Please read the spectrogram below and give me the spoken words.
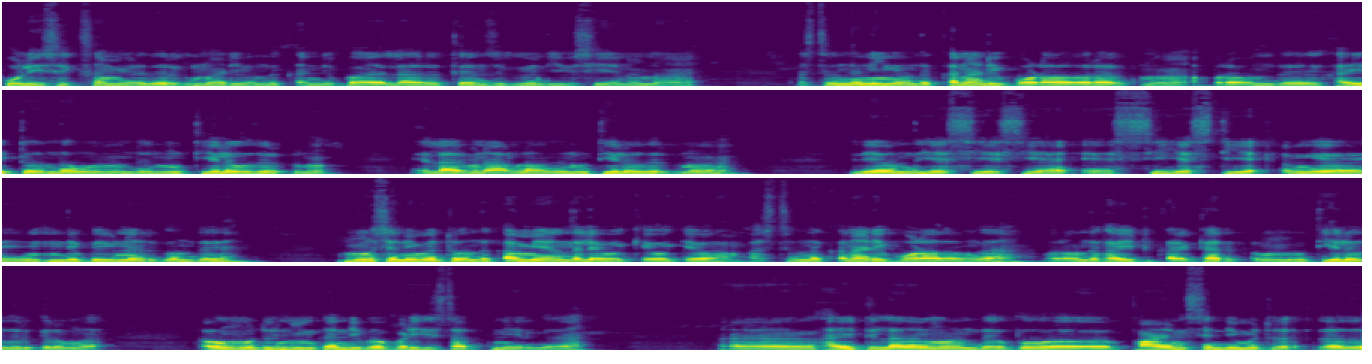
போலீஸ் எக்ஸாம் எழுதுறதுக்கு முன்னாடி வந்து கண்டிப்பாக எல்லோரும் தெரிஞ்சுக்க வேண்டிய விஷயம் என்னென்னா ஃபஸ்ட்டு வந்து நீங்கள் வந்து கண்ணாடி போடாதவராக இருக்கணும். அப்புறம் வந்து ஹைட் வந்து உங்களுக்கு வந்து நூற்றி எழுபது இருக்கணும். எல்லாருமே நார்மலாக வந்து நூற்றி எழுபது இருக்கணும். இதே வந்து எஸ்சி எஸ்சி எஸ்சி எஸ்டி அவங்க இந்த பிரிவினருக்கு வந்து மூணு சென்டிமீட்டர் வந்து கம்மியாக இருந்தாலே ஓகே ஓகேவா ஃபஸ்ட்டு வந்து கண்ணாடி போடாதவங்க அப்புறம் வந்து ஹைட் கரெக்டாக இருக்கிறவங்க நூற்றி எழுபது இருக்கிறவங்க. அவங்க மட்டும் நீங்கள் கண்டிப்பாக படிக்க ஸ்டார்ட் பண்ணிடுங்க ஹைட் இல்லாதவங்க வந்து இப்போது பாயிண்ட் சென்டிமீட்டர் அதாவது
